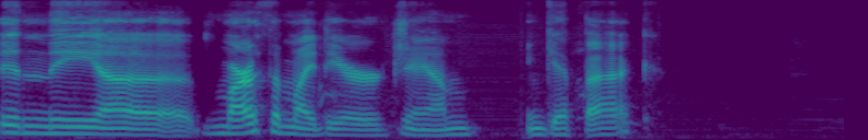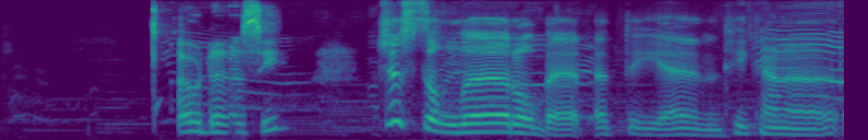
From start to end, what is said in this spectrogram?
in the uh martha my dear jam and get back Oh, does he? just a little bit at the end he kind of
